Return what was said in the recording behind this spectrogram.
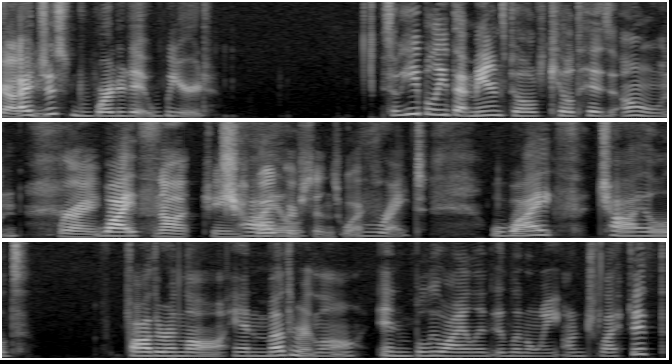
I I just worded it weird so he believed that mansfield killed his own Right. wife Not James child- Wilkerson's wife. Right. Wife, child, father in law, and mother in law in Blue Island, Illinois on July 5th,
